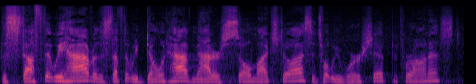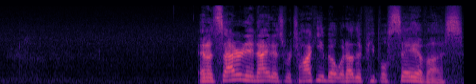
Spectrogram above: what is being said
The stuff that we have or the stuff that we don't have matters so much to us. It's what we worship, if we're honest. And on Saturday night, as we're talking about what other people say of us,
